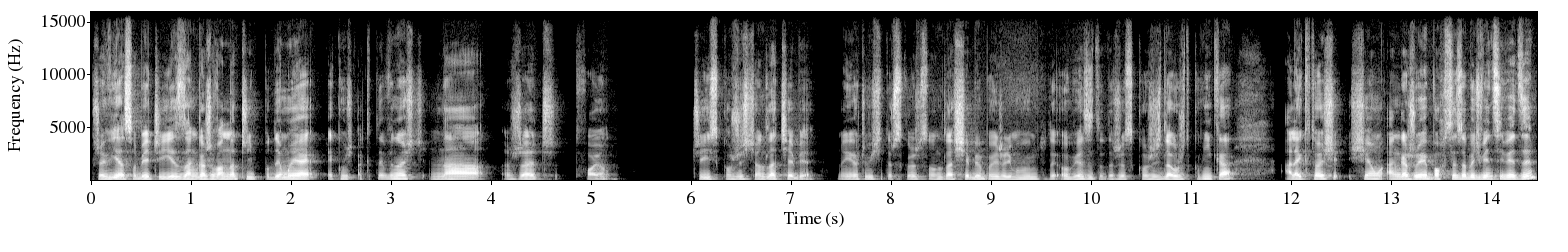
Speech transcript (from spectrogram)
przewija sobie, czyli jest zaangażowana, czyli podejmuje jakąś aktywność na rzecz Twoją, czyli z korzyścią dla Ciebie. No i oczywiście też z korzyścią dla siebie, bo jeżeli mówimy tutaj o wiedzy, to też jest korzyść dla użytkownika, ale ktoś się angażuje, bo chce zdobyć więcej wiedzy,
